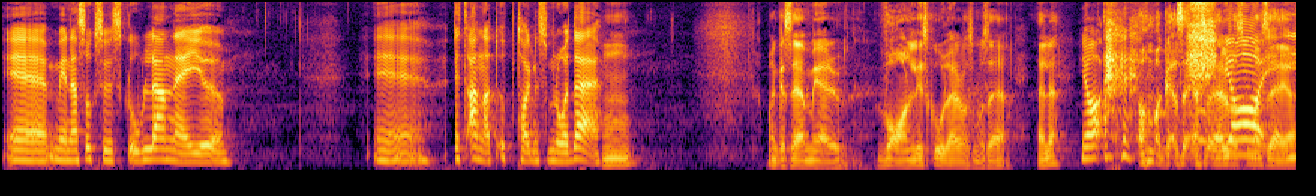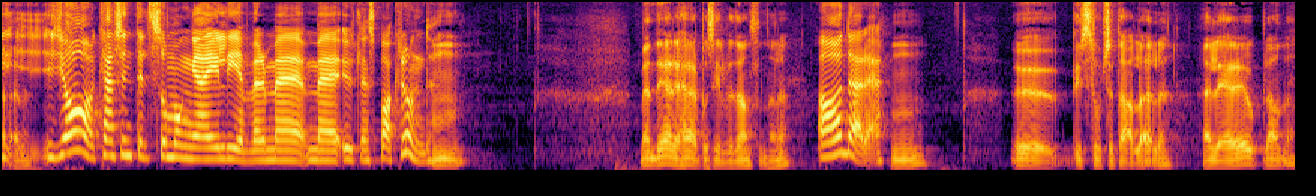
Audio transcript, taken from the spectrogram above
Eh, Medan Oxelbergsskolan är ju eh, ett annat upptagningsområde. Man kan säga mer vanlig skola, eller vad ska man säga? Eller? Ja. Om man kan säga så, eller vad ska man säga? Eller? ja, kanske inte så många elever med, med utländsk bakgrund. Mm. Men det är det här på Silverdansen, eller? Ja, det är det. Eh, I stort sett alla, eller? Eller är det uppblandat?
